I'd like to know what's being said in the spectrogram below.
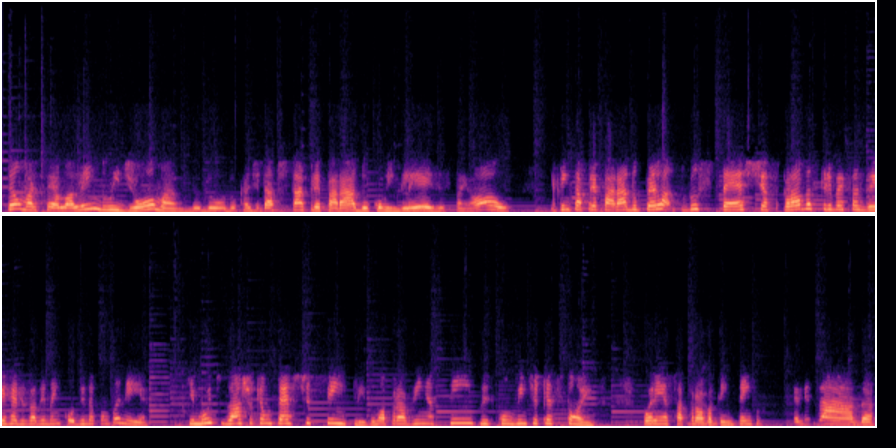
então, Marcelo, além do idioma do, do, do, candidato estar preparado com inglês, espanhol, ele tem que estar preparado para os testes, as provas que ele vai fazer realizadas dentro da companhia. Que muitos acham que é um teste simples, uma provinha simples com 20 questões. Porém, essa prova uhum. tem tempo realizada,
